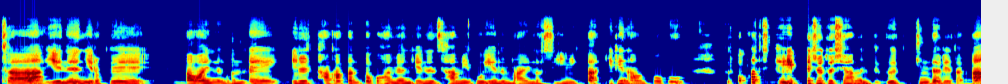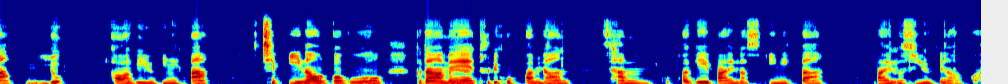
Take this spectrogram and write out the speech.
자, 얘는 이렇게 나와 있는 건데 1 다가간다고 하면 얘는 3이고 얘는 마이너스 2니까 1이 나올 거고 그 똑같이 대입해 주듯이 하면 돼. 그 긴달에다가 6 더하기 6이니까 12 나올 거고 그 다음에 둘이 곱하면 3 곱하기 마이너스 2니까 마이너스 6이 나올 거야.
